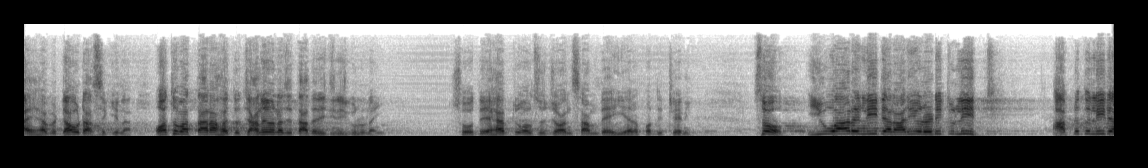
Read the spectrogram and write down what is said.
আই হ্যাভ এ ডাউট আছে কিনা? অথবা তারা হয়তো জানেও না যে তাদের এই জিনিসগুলো নাই। So they have to also join some day here for the training so you are a leader are you ready to lead আপনি তো লিডার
